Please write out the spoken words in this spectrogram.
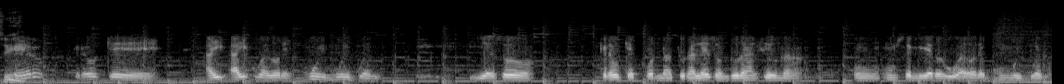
Pero creo que hay, hay jugadores muy, muy buenos. Y, eso creo que por naturaleza Honduras ha sido una, un, semillero de jugadores muy, buenos.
